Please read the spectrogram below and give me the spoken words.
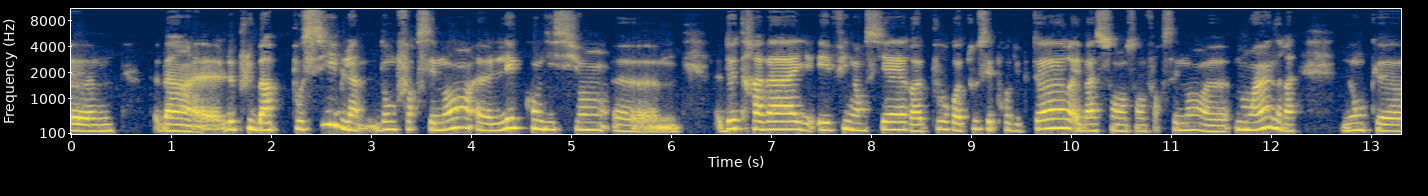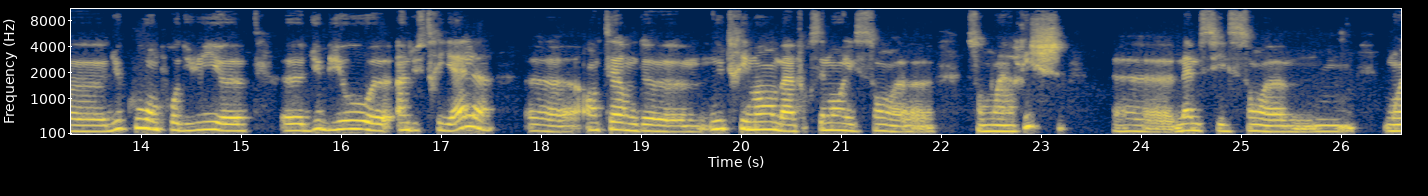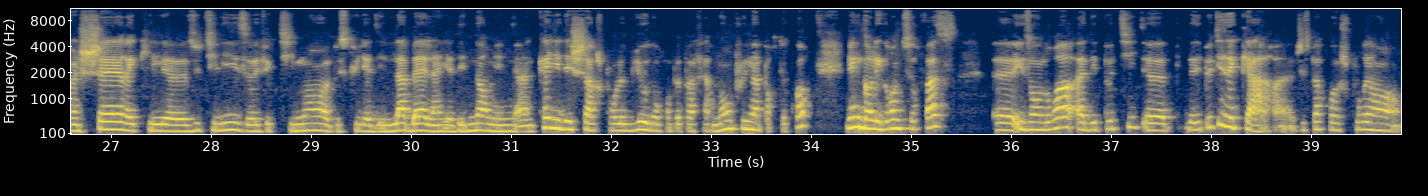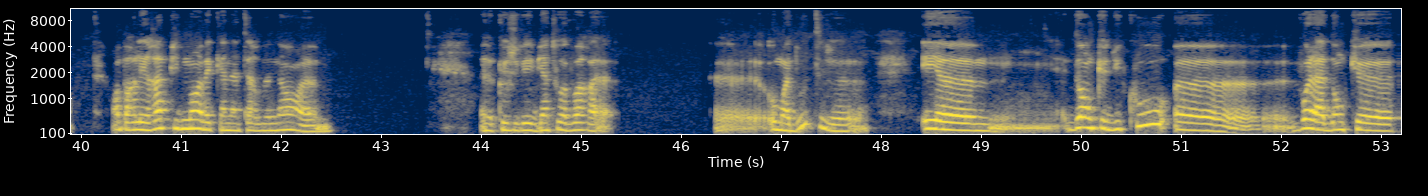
ben, euh, le plus bas possible. Donc forcément, euh, les conditions euh, de travail et financières pour tous ces producteurs eh ben, sont forcément moindres. Donc du coup, on produit du bio industriel. En termes de nutriments, ben, forcément, ils sont, sont moins riches, même s'ils sont moins cher et qu'ils euh, utilisent effectivement, euh, parce qu'il y a des labels, hein, il y a des normes, il y a un cahier des charges pour le bio, donc on ne peut pas faire non plus n'importe quoi. Bien que dans les grandes surfaces, euh, ils ont droit à des petits, des petits écarts. J'espère que je pourrai en, en, parler rapidement avec un intervenant que je vais bientôt avoir au mois d'août. Et donc, du coup, voilà, donc le,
